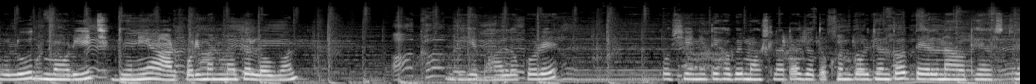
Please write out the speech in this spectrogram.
হলুদ, মরিচ, ধনিয়া আর পরিমাণ মতো লবণ দিয়ে ভালো করে কষিয়ে নিতে হবে মশলাটা যতক্ষণ পর্যন্ত তেল না উঠে আসছে।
